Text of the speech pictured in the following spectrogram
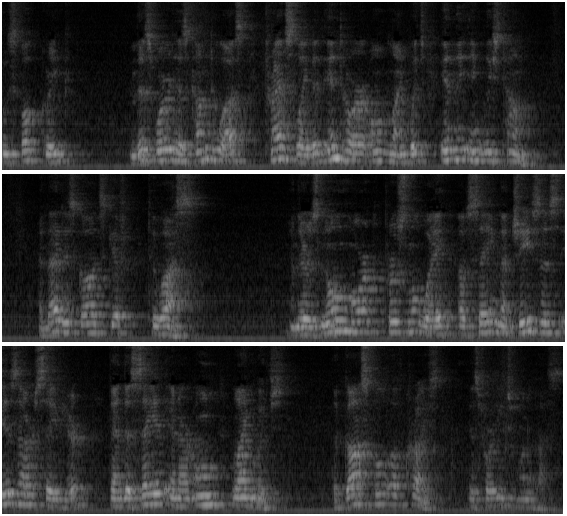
who spoke Greek. And this word has come to us translated into our own language in the English tongue. And that is God's gift to us. And there is no more personal way of saying that Jesus is our Savior than to say it in our own language. The gospel of Christ is for each one of us.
